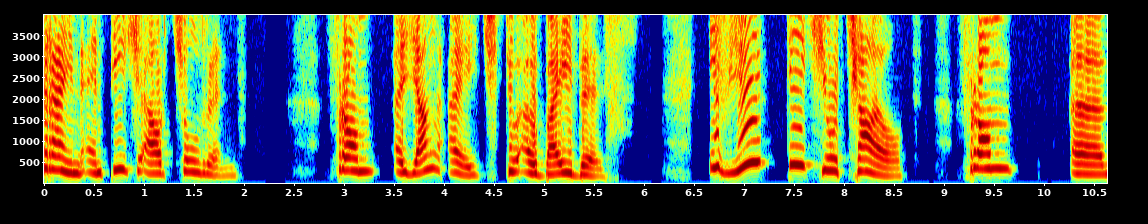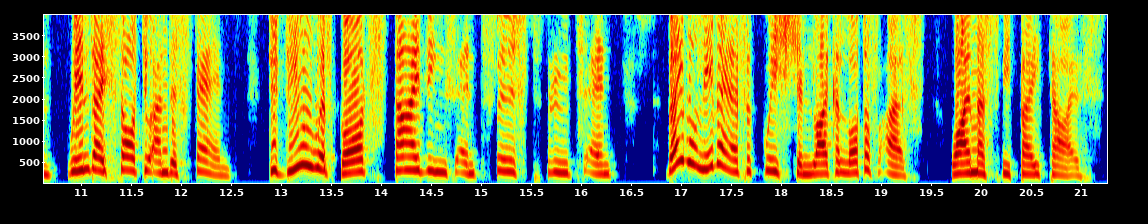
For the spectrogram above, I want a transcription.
train and teach our children from a young age to obey this, if you teach your child from um, when they start to understand to deal with God's tithings and first fruits. And they will never have a question like a lot of us why must we pay tithes?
